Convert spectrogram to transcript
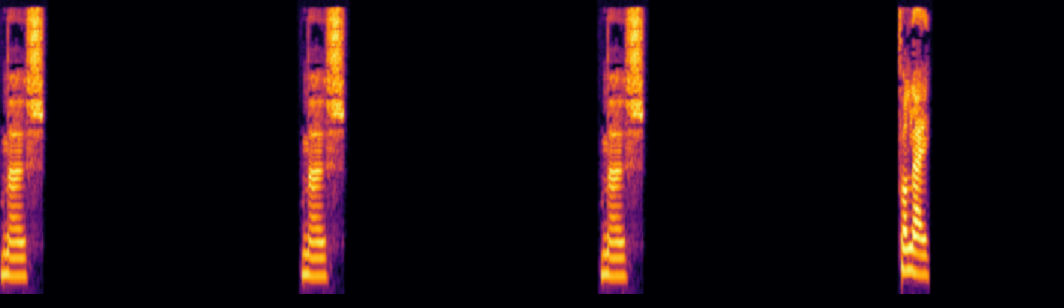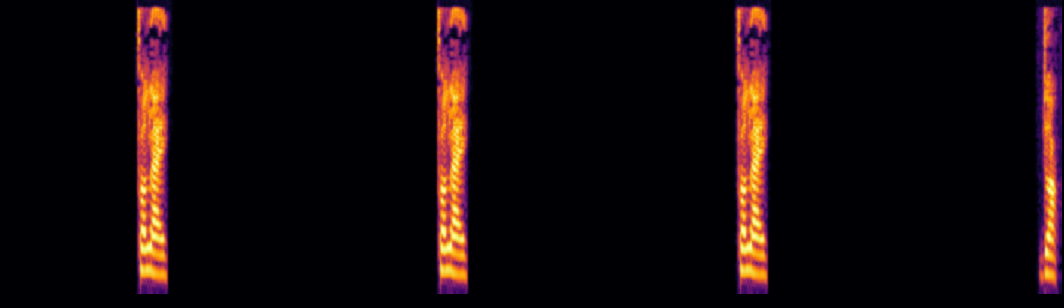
muis muis muis. Vallei vallei vallei. Vallei dak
